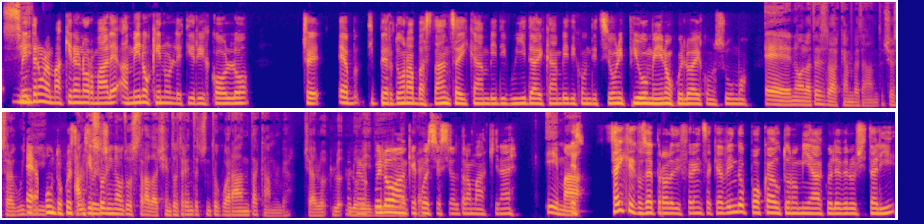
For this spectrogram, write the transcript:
sì. Mentre una macchina normale, a meno che non le tiri il collo, cioè è, ti perdona abbastanza i cambi di guida, i cambi di condizioni, più o meno quello è il consumo. Eh no, la Tesla cambia tanto, cioè se la guidi eh, appunto, anche solo in autostrada 130-140 cambia, cioè lo, lo, lo vedi. Quello anche prezzo. qualsiasi altra macchina. Eh. E ma... E sai che cos'è però la differenza? Che avendo poca autonomia a quelle velocità lì,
